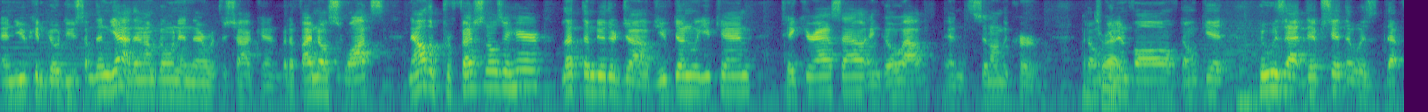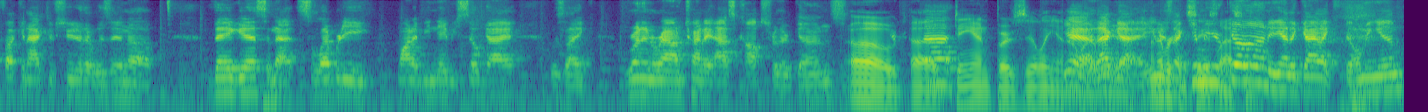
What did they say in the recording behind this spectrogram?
and you can go do something, yeah, then I'm going in there with the shotgun. But if I know SWATs, now the professionals are here. Let them do their job. You've done what you can. Take your ass out and go out and sit on the curb. That's don't right. get involved. Don't get. Who was that dipshit that was that fucking active shooter that was in uh, Vegas and that celebrity wannabe Navy SEAL guy was like running around trying to ask cops for their guns. Oh, uh, Uh, Dan Bilzerian. Yeah, that guy. He never was like, "Give me your gun," name. and he had a guy like filming him.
